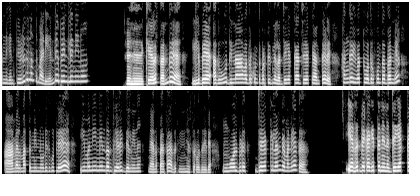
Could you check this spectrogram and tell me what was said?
ನನಗೇನು ತಿಳಿದಿಲ್ಲ ಅಂತ ಮಾಡಿ. ಎಂದೇ ಬೇಂಡ್ಲಿ ನೀನು? ಕೇಳಿಸ್ತಂದೆ ಇಲ್ಲಿ ಬೇ, ಅದು ದಿನ ಒದರ್ಕೊಂತ ಬರ್ತಿದ್ನಲ್ಲ, ಜಯಕ್ಕ ಜಯಕ್ಕ ಅಂತೇಳಿ ಹಂಗೆ ಇವತ್ತು ಒದರ್ಕೊಂತ ಬನ್ನಿ. ಆಮೇಲೆ ಮತ್ತೆ ನೀನು ನೋಡಿದ ಗುಟ್ಲೆ ಈ ಮನಿ ನಿಂದ ಅಂತ ಹೇಳಿದ್ದೆ ನೀನು. ನೆನಪಾತ ಅದಕ್ಕೆ ನಿನ್ನ ಹೆಸರು ಓದ್ರಿದೆ ಹ್ಞೂ ಹೋಲ್ಬಿಡು ಜಯಕ್ಕಿಲ್ಲಂದೆ ಮನ್ಯಾಗ? ಎದಕ್ ಬೇಕಾಗಿತ್ತು ನಿನ್ನ ಜಯಕ್ಕ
